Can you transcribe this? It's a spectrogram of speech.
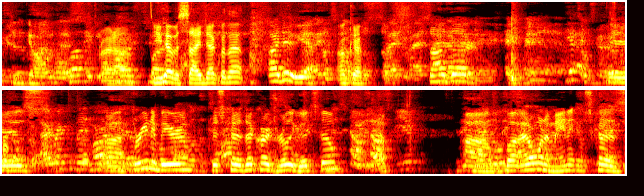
keep going. Right on. Do you have a side deck with that? I do, yeah. Okay. Side deck is uh, three Nibiru, just because that card's really good still. Um, but I don't want to main it just because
